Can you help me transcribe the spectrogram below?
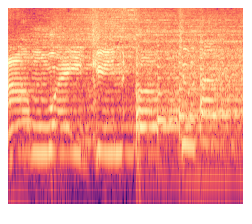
I'm waking up to the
